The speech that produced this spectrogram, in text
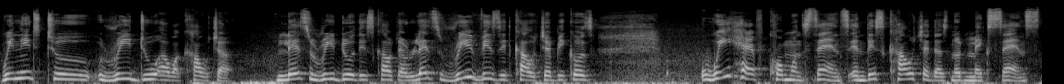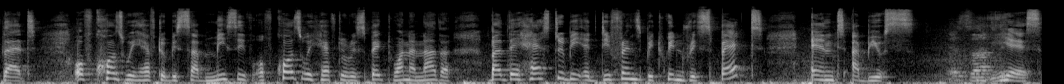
We need to redo our culture let's redo this culture let's revisit culture because we have common sense and this culture does not make sense that of course we have to be submissive of course we have to respect one another but there has to be a difference between respect and abuse Exactly. Yes.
